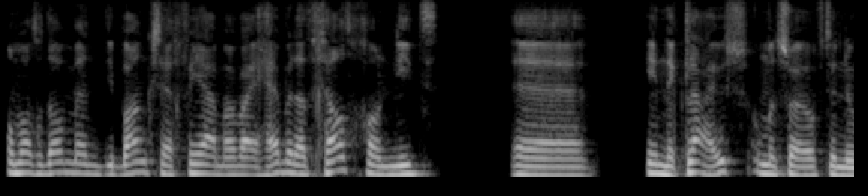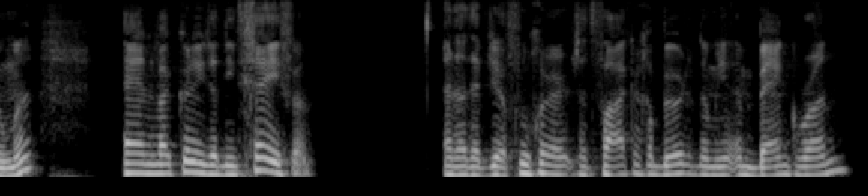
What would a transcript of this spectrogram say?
Omdat op dat moment die bank zegt van ja, maar wij hebben dat geld gewoon niet uh, in de kluis, om het zo over te noemen. En wij kunnen je dat niet geven. En dat heb je vroeger is dat vaker gebeurd, dat noem je een bankrun.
